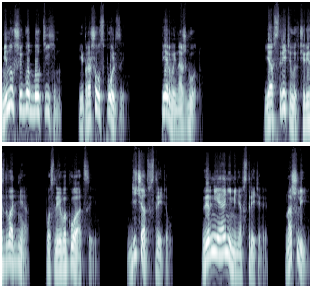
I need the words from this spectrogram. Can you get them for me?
Минувший год был тихим и прошел с пользой. Первый наш год. Я встретил их через два дня, после эвакуации. Дичат встретил. Вернее, они меня встретили. Нашли.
